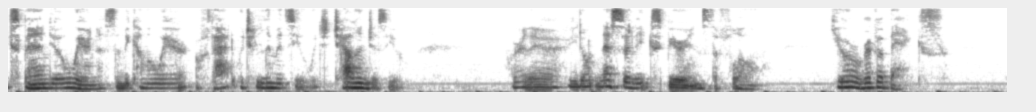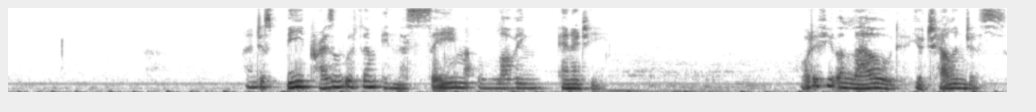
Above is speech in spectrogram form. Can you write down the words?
Expand your awareness and become aware of that which limits you, which challenges you, where there you don't necessarily experience the flow. Your riverbanks. And just be present with them in the same loving energy. What if you allowed your challenges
